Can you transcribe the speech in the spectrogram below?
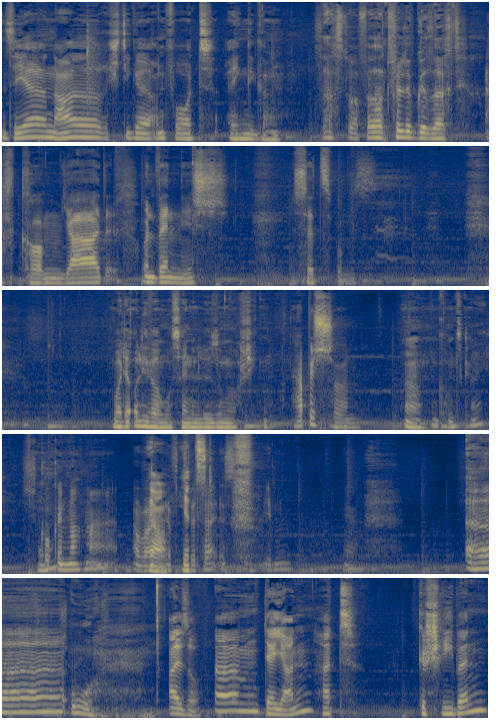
sehr nahe richtige Antwort eingegangen. Sag's doch, was hat Philipp gesagt? Ach komm, ja, und wenn nicht, ist jetzt Bums. Aber der Oliver muss seine Lösung noch schicken. Hab ich schon. Ah, dann kommt's gleich. Ich gucke nochmal, aber Ja, auf jetzt. Twitter ist eben. Ja. Äh, uh. Also, ähm, der Jan hat geschrieben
